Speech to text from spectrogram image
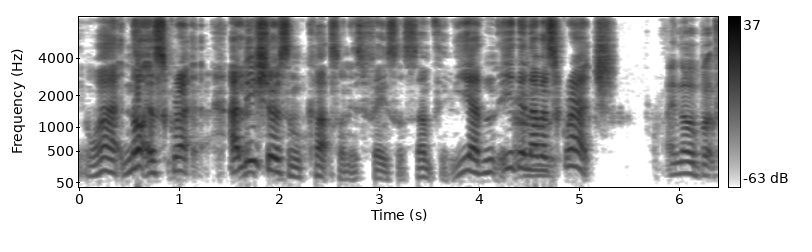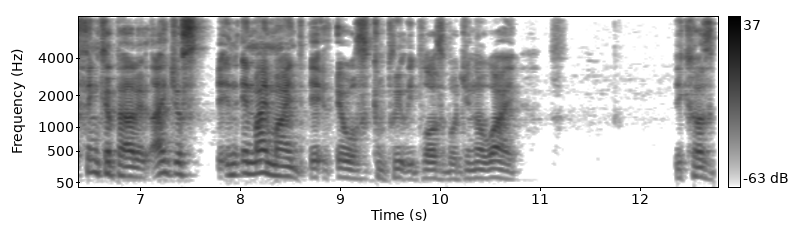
Why not a scratch? At least show some cuts on his face or something. He had he didn't have a scratch. I know, but think about it. I just, in, in my mind, it, it was completely plausible. Do you know why? Because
